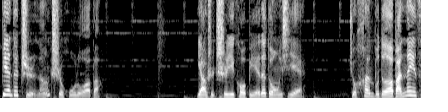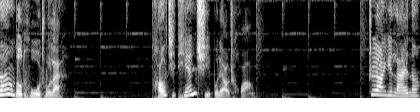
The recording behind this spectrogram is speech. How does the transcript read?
变得只能吃胡萝卜。要是吃一口别的东西，就恨不得把内脏都吐出来，好几天起不了床。这样一来呢，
